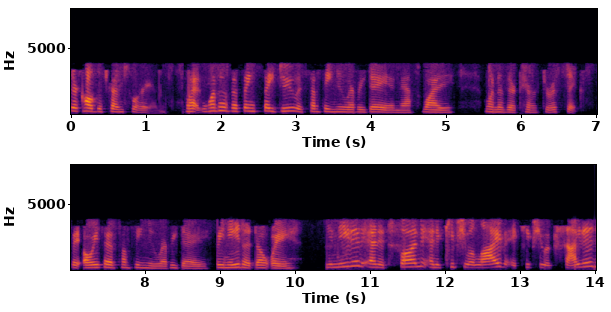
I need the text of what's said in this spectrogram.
they're called the Centurions. But one of the things they do is something new every day, and that's why one of their characteristics. They always have something new every day. We need it, don't we? You need it, and it's fun, and it keeps you alive. It keeps you excited.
